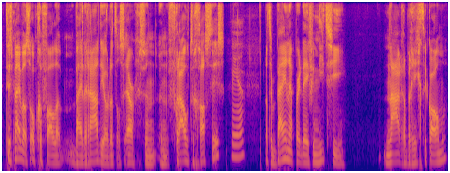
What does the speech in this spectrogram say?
Het is mij wel eens opgevallen bij de radio dat als ergens een, een vrouw te gast is, Ja, dat er bijna per definitie nare berichten komen.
